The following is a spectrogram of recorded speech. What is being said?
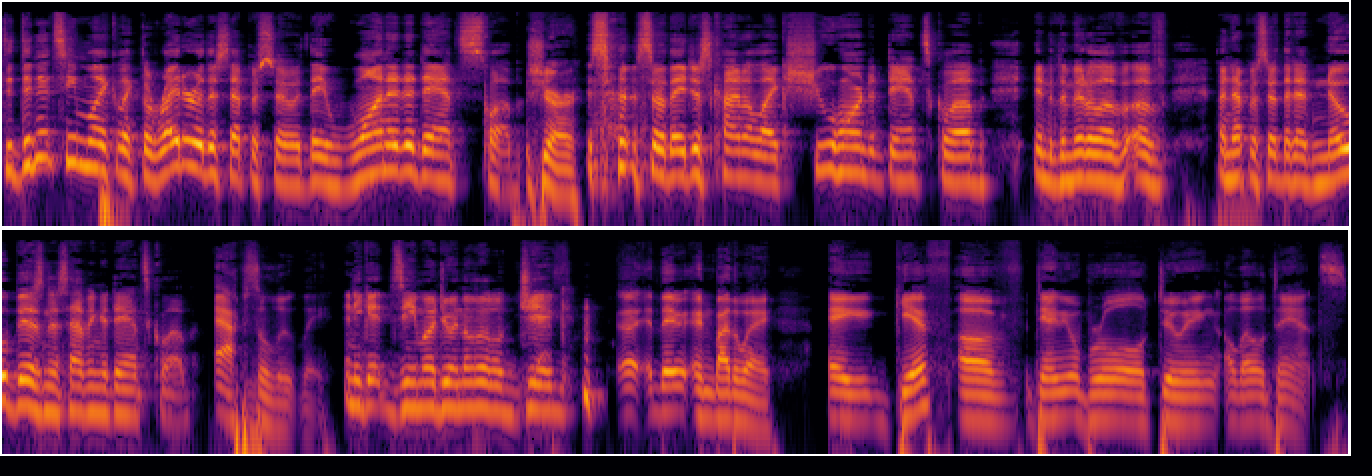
Did, didn't it seem like like the writer of this episode they wanted a dance club, Sure. so, so they just kind of like shoehorned a dance club into the middle of of an episode that had no business having a dance club, Absolutely. and you get Zemo doing the little jig. Uh, they, and by the way, a gif of Daniel Bruhl doing a little dance,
